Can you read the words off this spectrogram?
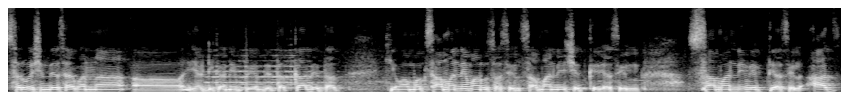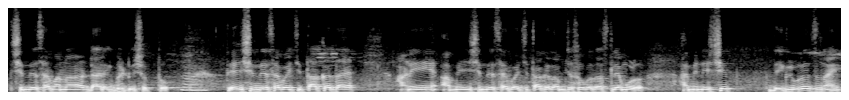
सर्व शिंदे साहेबांना या ठिकाणी प्रेम देतात. का देतात? किंवा मग सामान्य माणूस असेल सामान्य शेतकरी असेल सामान्य व्यक्ती असेल आज शिंदे साहेबांना डायरेक्ट भेटू शकतो. ते शिंदे साहेबाची ताकद आहे आणि आम्ही शिंदे साहेबाची ताकद आमच्यासोबत असल्यामुळं आम्ही निश्चित देगलूरच नाही.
